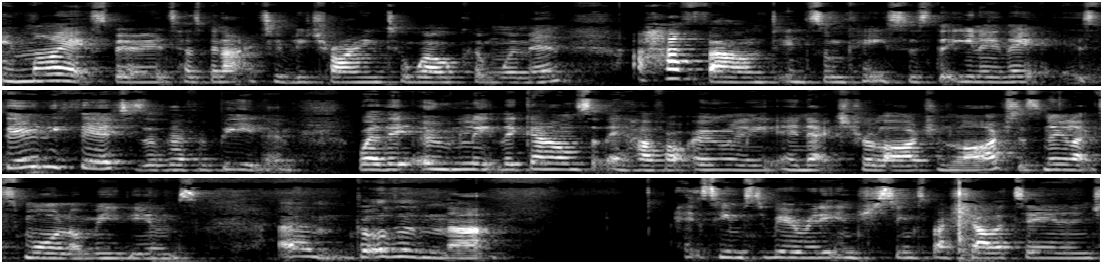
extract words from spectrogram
in my experience, has been actively trying to welcome women. I have found in some cases that, you know, they it's the only theatres I've ever been in where they only, the gowns that they have are only in extra large and large. There's no like small or mediums. Um, but other than that, it seems to be a really interesting speciality and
